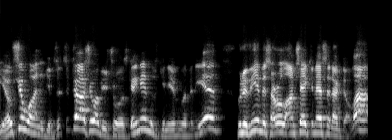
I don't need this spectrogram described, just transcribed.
Yoshua, and he gives it to Joshua. Yeshua's gainim, Uzkinim, Leviniyim. Unavim misarul anshe knesset agdola.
